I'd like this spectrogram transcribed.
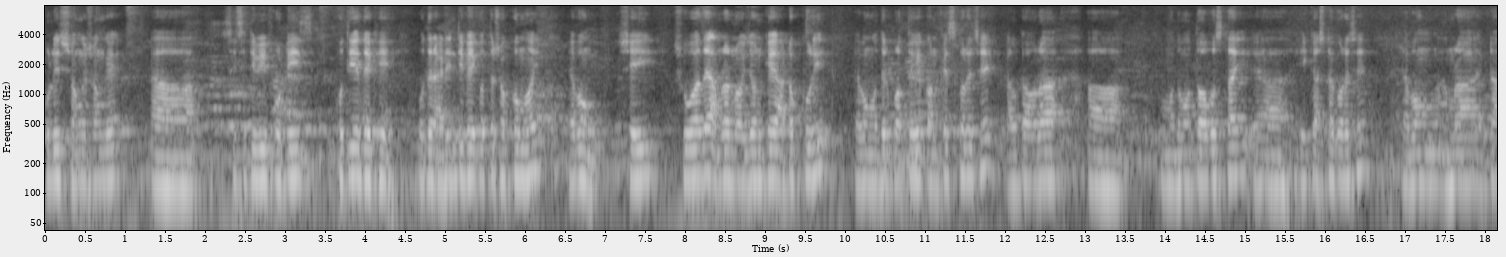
পুলিশ সঙ্গে সঙ্গে সিসিটিভি ফুটেজ খতিয়ে দেখে ওদের আইডেন্টিফাই করতে সক্ষম হয় এবং সেই সুবাদে আমরা নয়জনকে আটক করি এবং ওদের প্রত্যেকে কনফেস করেছে। কালকা ওরা মদমত অবস্থায় এই কাজটা করেছে। এবং আমরা একটা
